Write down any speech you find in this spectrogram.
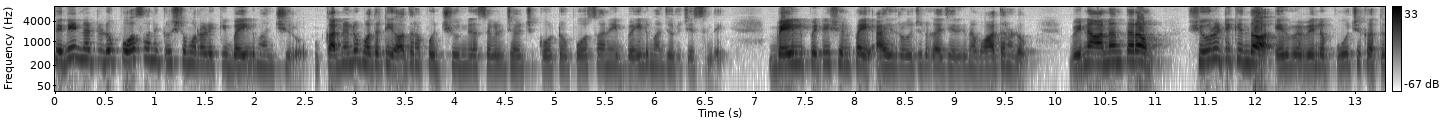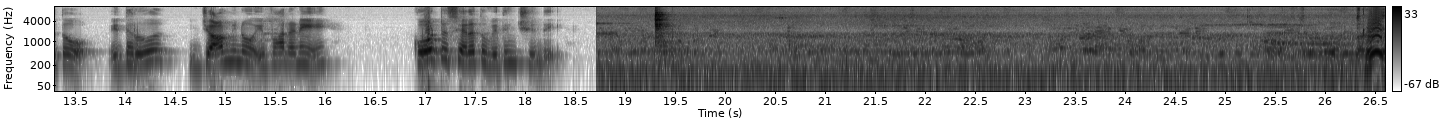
సినీ నటుడు పోసాని కృష్ణమురళికి బెయిల్ మంజూరు. కర్నూలు మొదటి అదనపు junior civil judge court Posani bail మంజూరు చేసింది. బెయిల్ పిటిషన్పై ఐదు రోజులుగా జరిగిన వాదనలు విన్న అనంతరం ష్యూరిటీ కింద ఇరవై వేల పూచికత్తుతో ఇద్దరు జామీను ఇవ్వాలని కోర్టు షరతు విధించింది. ఏయ్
